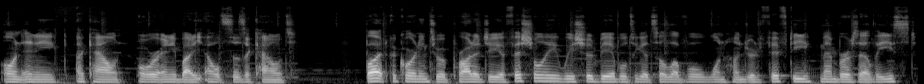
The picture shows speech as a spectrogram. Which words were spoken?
on any account or anybody else's account. But according to a Prodigy officially, we should be able to get to level 150 members at least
